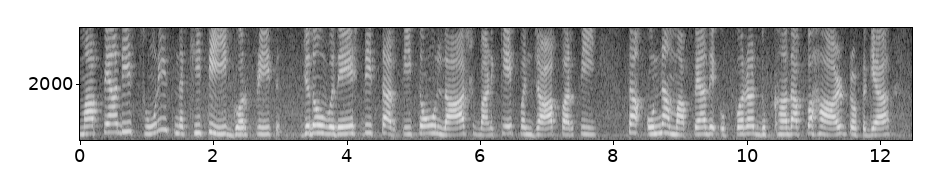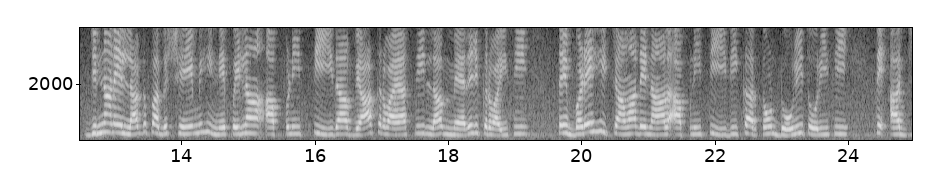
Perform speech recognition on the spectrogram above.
ਮਾਪਿਆਂ ਦੀ ਸੋਹਣੀ ਸੁਨੱਖੀ ਧੀ ਗੁਰਪ੍ਰੀਤ ਜਦੋਂ ਵਿਦੇਸ਼ ਦੀ ਧਰਤੀ ਤੋਂ ਲਾਸ਼ ਬਣ ਕੇ ਪੰਜਾਬ ਪਰਤੀ ਤਾਂ ਉਹਨਾਂ ਮਾਪਿਆਂ ਦੇ ਉੱਪਰ ਦੁੱਖਾਂ ਦਾ ਪਹਾੜ ਟੁੱਟ ਗਿਆ, ਜਿਨ੍ਹਾਂ ਨੇ ਲਗਭਗ 6 ਮਹੀਨੇ ਪਹਿਲਾਂ ਆਪਣੀ ਧੀ ਦਾ ਵਿਆਹ ਕਰਵਾਇਆ ਸੀ, ਲਵ ਮੈਰਿਜ ਕਰਵਾਈ ਸੀ ਤੇ ਬੜੇ ਹੀ ਚਾਵਾਂ ਦੇ ਨਾਲ ਆਪਣੀ ਧੀ ਦੀ ਘਰ ਤੋਂ ਡੋਲੀ ਤੋਰੀ ਸੀ ਤੇ ਅੱਜ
